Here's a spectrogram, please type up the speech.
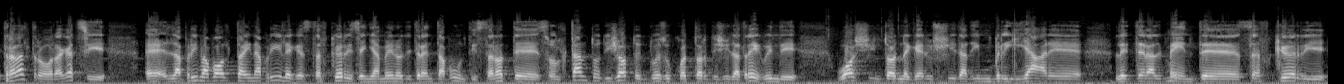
tra l'altro ragazzi è la prima volta in aprile che Steph Curry segna meno di 30 punti, stanotte soltanto 18 e 2 su 14 da 3, quindi Washington che è riuscita ad imbrigliare letteralmente Steph Curry,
